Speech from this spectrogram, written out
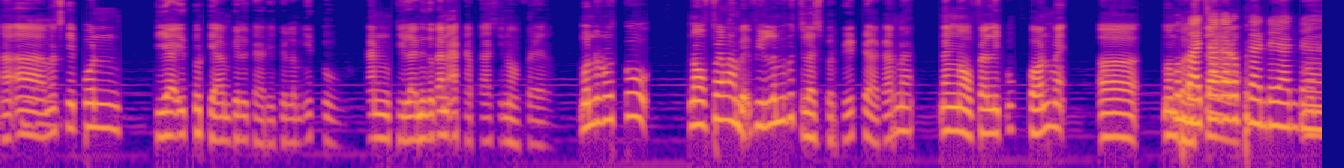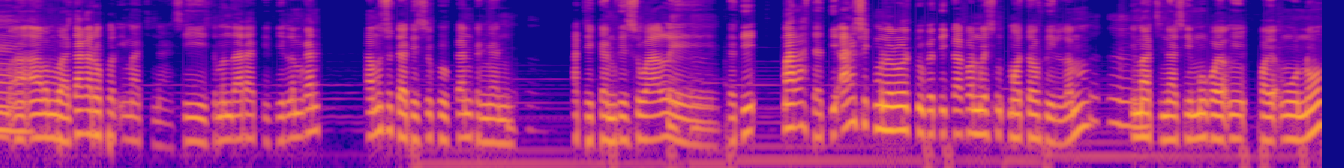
Ah, ah, meskipun dia itu diambil dari film itu. Kan Dilan itu kan adaptasi novel. Menurutku novel ambek film itu jelas berbeda karena nang novel itu kon mek eh, membaca membaca karo berandai anda mem- ah, membaca karo berimajinasi. Sementara di film kan kamu sudah disuguhkan dengan adegan visuale. Jadi malah jadi asik menurutku ketika kon wis maca film imajinasimu koyok koyok ngono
